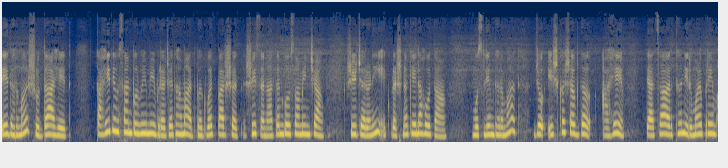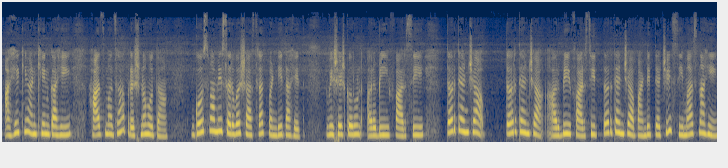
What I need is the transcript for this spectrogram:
ते धर्म शुद्ध आहेत. काही दिवसांपूर्वी मी व्रजधामात भगवत पार्षद श्री सनातन गोस्वामींच्या श्रीचरणी एक प्रश्न केला होता. मुस्लिम धर्मात जो इश्क शब्द आहे त्याचा अर्थ निर्मळ प्रेम आहे की आणखीन काही? हाच माझा प्रश्न होता. गोस्वामी सर्व शास्त्रात पंडित आहेत. विशेष करून अरबी फारसी तर त्यांच्या तर त्यांच्या अरबी फारसी तर त्यांच्या पांडित्याची सीमाच नाही.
